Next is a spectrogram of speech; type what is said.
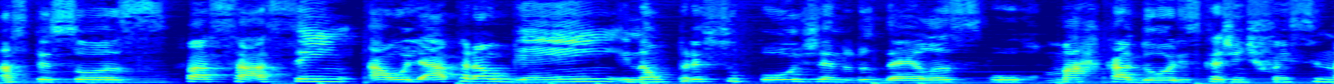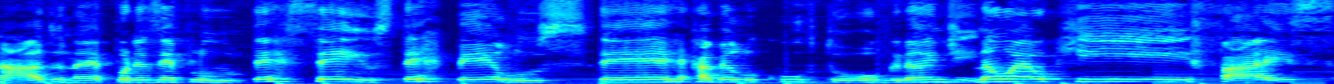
as pessoas passassem a olhar para alguém e não pressupor o gênero delas por marcadores que a gente foi ensinado, né? Por exemplo, ter seios, ter pelos, ter cabelo curto ou grande não é o que faz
